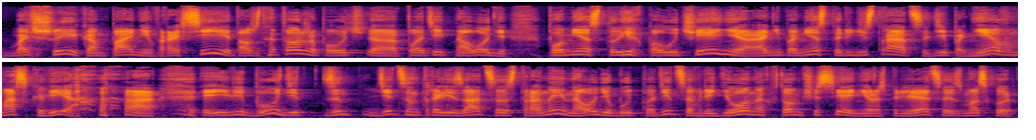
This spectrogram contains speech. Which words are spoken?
большие компании в России должны тоже получ... Э, платить налоги по месту их получения, а не по месту регистрации. Типа не в Москве. И будет децентрализация страны, налоги будут платиться в регионах в том числе, не распределяться из Москвы.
